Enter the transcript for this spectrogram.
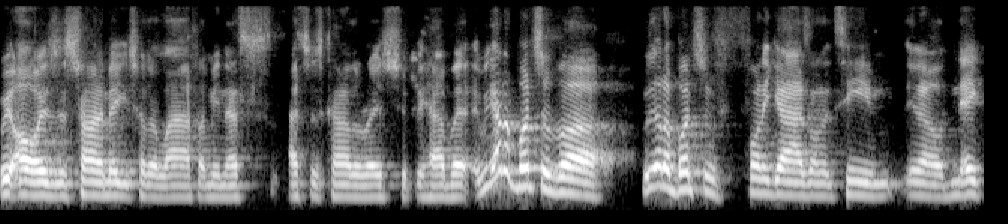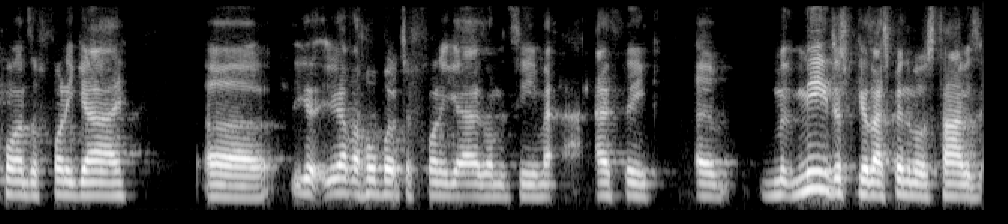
we always just trying to make each other laugh. I mean that's that's just kind of the relationship we have. But we got a bunch of uh we got a bunch of funny guys on the team. You know, Naquan's a funny guy. Uh, you, you have a whole bunch of funny guys on the team. I, I think uh, me just because I spend the most time is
